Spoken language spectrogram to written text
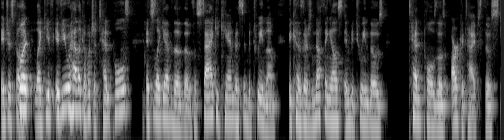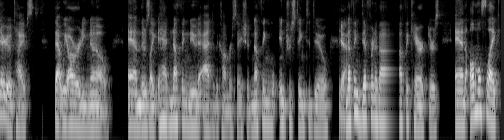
It just felt But- like like if, if you had like a bunch of tent poles, it's like you have the, the the saggy canvas in between them because there's nothing else in between those tent poles, those archetypes, those stereotypes that we already know. And there's like it had nothing new to add to the conversation, nothing interesting to do yeah. nothing different about the characters and almost like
